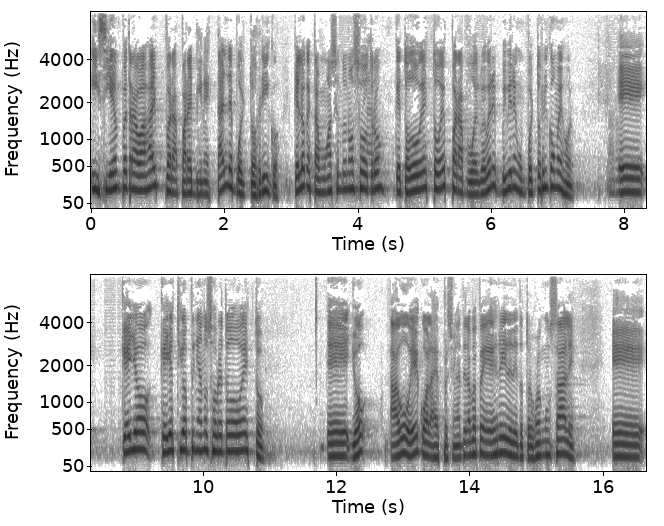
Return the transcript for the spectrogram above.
y siempre trabajar para, para el bienestar de Puerto Rico, que es lo que estamos haciendo nosotros, que todo esto es para poder vivir, vivir en un Puerto Rico mejor. Eh, ¿qué, yo, ¿Qué yo estoy opinando sobre todo esto? Eh, yo hago eco a las expresiones de la PPR y del doctor Juan González. Eh,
